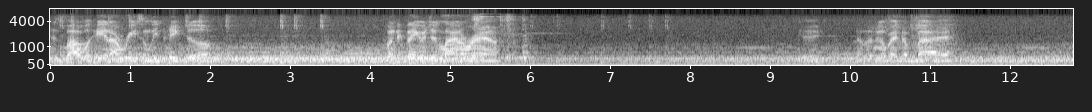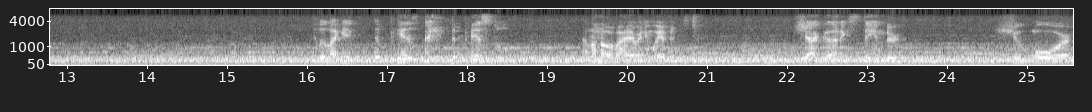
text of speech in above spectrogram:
this bobblehead I recently picked up. Funny thing, it was just lying around. Okay, now let's go back to buy. It looked like it, the pis the pistol. I don't know if I have any weapons. Shotgun extender. Shoot more,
